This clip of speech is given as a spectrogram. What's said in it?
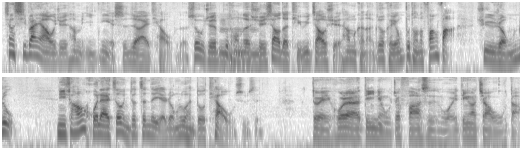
像西班牙，我觉得他们一定也是热爱跳舞的，所以我觉得不同的学校的体育教学，他们可能就可以用不同的方法去融入。你好像回来之后，你就真的也融入很多跳舞，是不是？对，回来的第一年我就发誓，我一定要教舞蹈。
